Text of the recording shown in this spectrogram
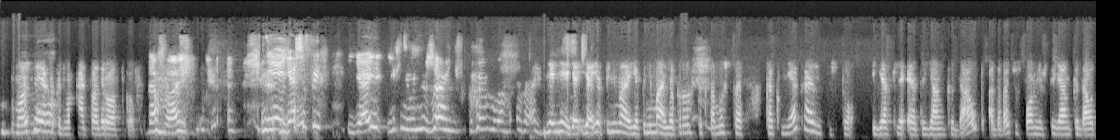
Можно Но... я как адвокат подростков? Давай. Не, я сейчас их, я их не унижаю ни в коем разе. Не, не, я, я понимаю, я понимаю, я просто к тому, что, как мне кажется, что если это Young Adult, а давайте вспомним, что Young Adult,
